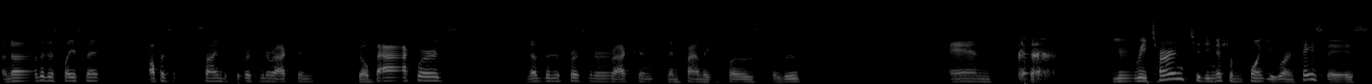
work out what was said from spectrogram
another displacement, opposite sign dispersive interaction, go backwards, another dispersive interaction, then finally close the loop. And you return to the initial point you were in phase space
